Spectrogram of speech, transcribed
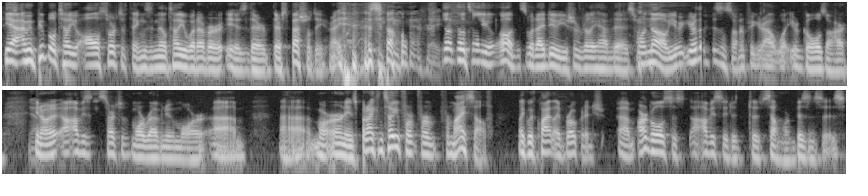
Yeah, I mean, people will tell you all sorts of things, and they'll tell you whatever is their their specialty, right? so right. They'll, they'll, tell you, "Oh, this is what I do. You should really have this." Well, no, you're you're the business owner. Figure out what your goals are. Yep. You know, obviously, it starts with more revenue, more um, uh, more earnings. But I can tell you for for for myself, like with Quiet Light Brokerage, um, our goal is to, obviously to, to sell more businesses,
